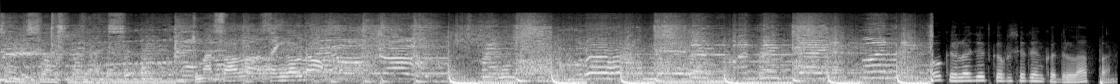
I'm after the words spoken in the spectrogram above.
preset yang ke-7 Cuma solo senggol dong. Oke lanjut ke preset yang ke-8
